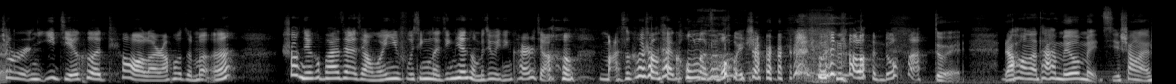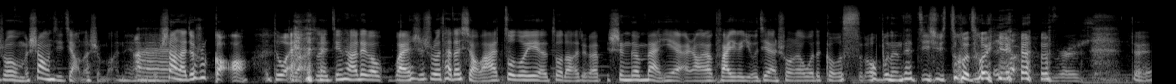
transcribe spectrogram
就是你一节课跳了，然后怎么嗯。上节课不还在讲文艺复兴呢？今天怎么就已经开始讲 马斯克上太空了？怎么回事儿？中间跳了很多嘛。对，然后呢，他还没有每集上来说我们上集讲了什么，上来就是搞，对，所以经常这个完是说他的小娃做作业做到这个深更半夜，然后要发一个邮件说了我的狗死了，我不能再继续做作业。对，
